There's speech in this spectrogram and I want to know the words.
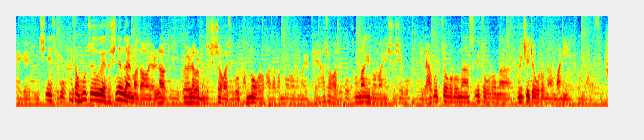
되게 좀 친해지고 항상 호주에서 쉬는 날마다 연락이 연락을 먼저 주셔가지고 밥 먹으러 가자 밥 먹으러 가자 막 이렇게 하셔가지고 방망이도 많이 주시고 예, 야구 쪽으로나 수비 쪽으로나 물질적으로나 많이 도움 받았습니다.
